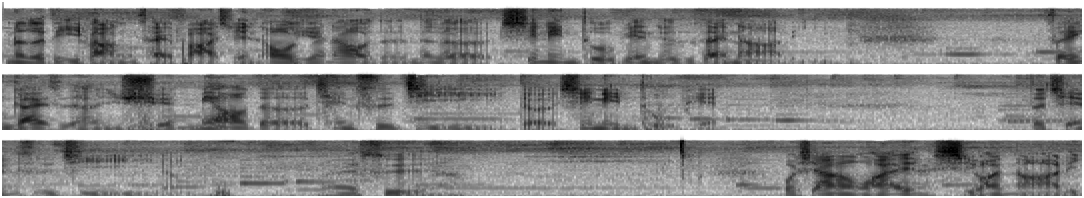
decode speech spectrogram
那个地方，才发现哦，原来我的那个心灵图片就是在那里。这应该是很玄妙的前世记忆的心灵图片的前世记忆啊，应该是。我想想，我还喜欢哪里？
